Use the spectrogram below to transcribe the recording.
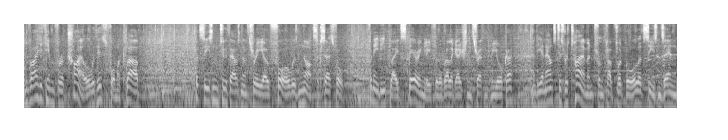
invited him for a trial with his former club. But season 2003-04 was not successful. Finidi played sparingly for the relegation-threatened Mallorca, and he announced his retirement from club football at season's end.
